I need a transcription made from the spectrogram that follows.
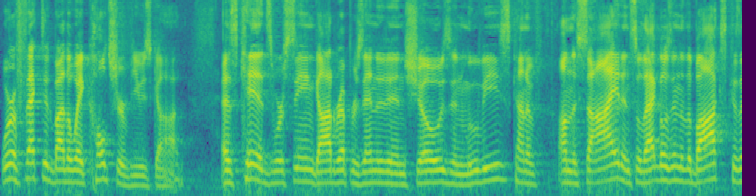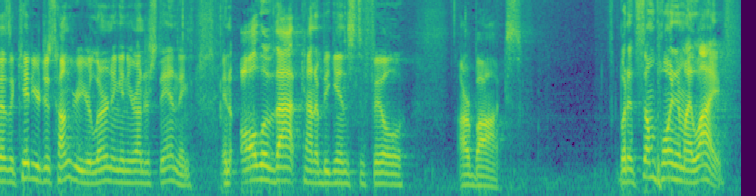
we're affected by the way culture views God. As kids, we're seeing God represented in shows and movies, kind of on the side. And so that goes into the box because as a kid, you're just hungry, you're learning, and you're understanding. And all of that kind of begins to fill our box. But at some point in my life,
